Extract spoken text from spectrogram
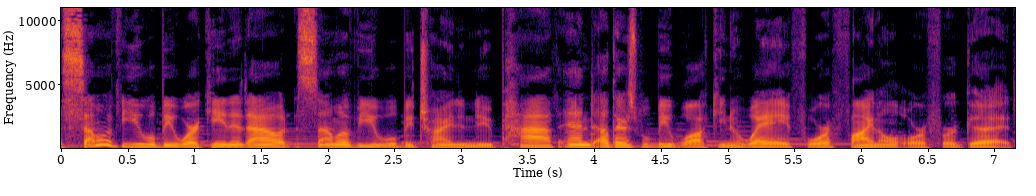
Some of you will be working it out, some of you will be trying a new path, and others will be walking away for final or for good.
